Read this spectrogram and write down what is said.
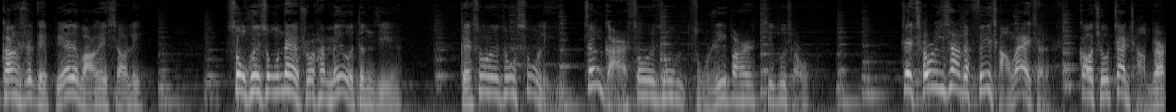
当时给别的王爷效力，宋徽宗那时候还没有登基，给宋徽宗送礼，正赶上宋徽宗组织一帮人踢足球，这球一下子飞场外去了，高俅站场边，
